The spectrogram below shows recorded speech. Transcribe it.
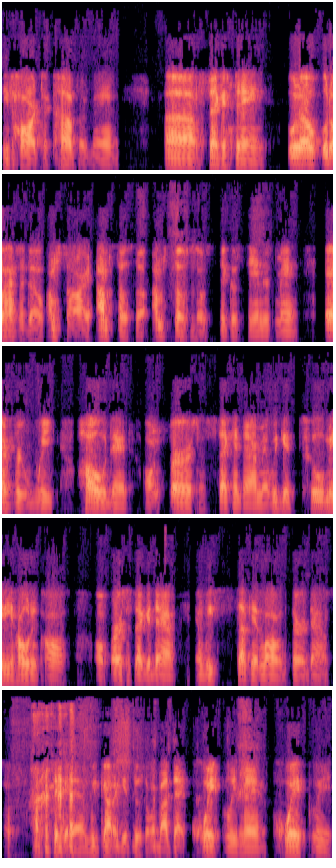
he's hard to cover, man." Uh, second thing, Udoh, Udoh has to go. I'm sorry. I'm so so. I'm so so sick of seeing this man every week holding on first and second down. Man, we get too many holding calls on first and second down, and we suck at long third down. So I'm sick of that. We got to get through something about that quickly, man. Quickly.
